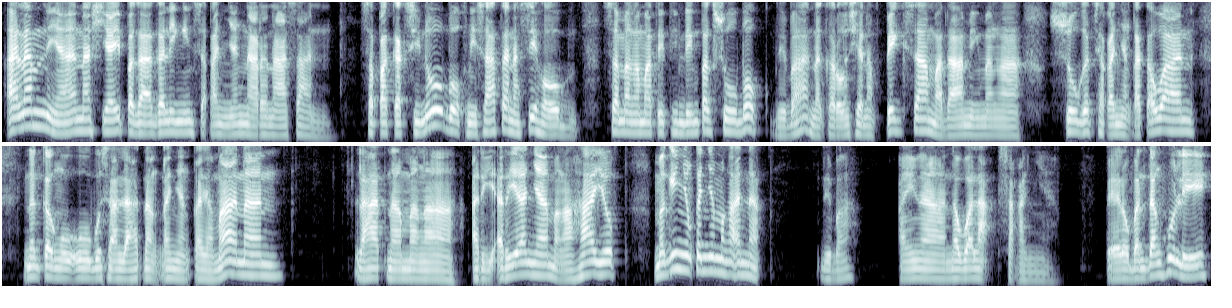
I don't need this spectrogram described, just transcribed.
Alam niya na siya ay pagagalingin sa kanyang naranasan. Sapagkat sinubok ni Satanas si Job sa mga matitinding pagsubok, 'di ba? Nagkaroon siya ng pigsa, madaming mga sugat sa kanyang katawan, nagkanguubos ang lahat ng kanyang kayamanan, lahat ng mga ari-arian niya, mga hayop, maging yung kanyang mga anak, 'di ba? Ay na nawala sa kanya. Pero bandang huli,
